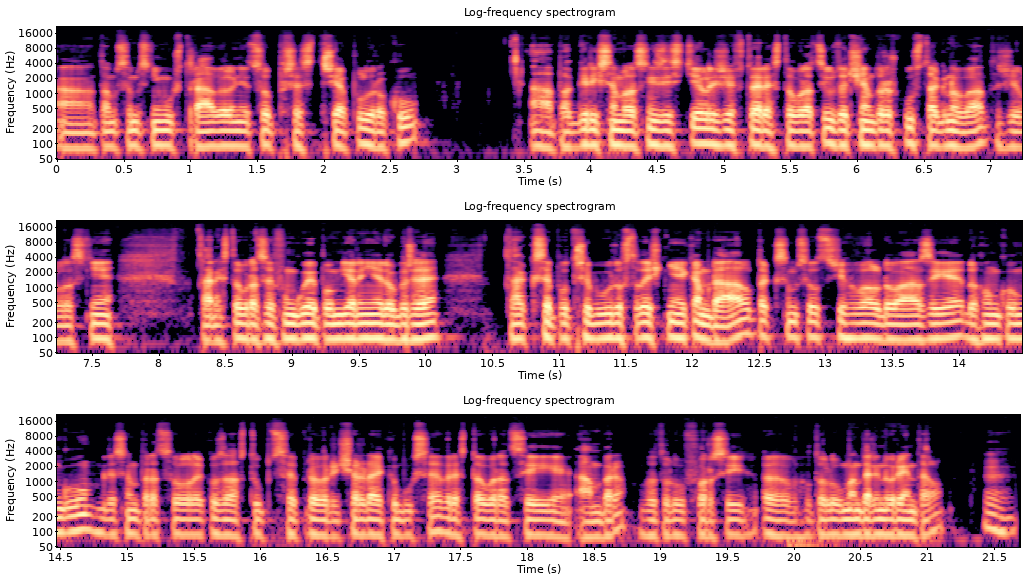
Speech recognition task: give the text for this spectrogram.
a tam jsem s ním už trávil něco přes tři a půl roku. A pak, když jsem vlastně zjistil, že v té restauraci už začínám trošku stagnovat, že vlastně ta restaurace funguje poměrně dobře, tak se potřebuju dostat ještě někam dál, tak jsem se odstěhoval do Ázie, do Hongkongu, kde jsem pracoval jako zástupce pro Richarda Jakobuse v restauraci Amber v hotelu, Forsi, uh, v hotelu Mandarin Oriental. Hmm.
